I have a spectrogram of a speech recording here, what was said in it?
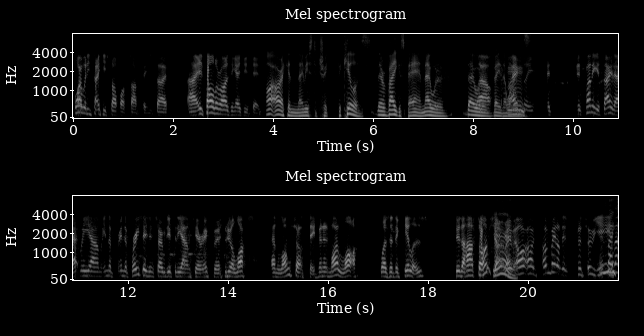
why would he take his top off type thing. So uh, it's polarizing, as you said. I, I reckon they missed a trick. The Killers, they're a Vegas band. They would have they would Wow. have been the ones. Actually, it's it's funny you say that. We um in the in the preseason show we did for the Armchair Experts, we do a locks and long shot segment, and my lock was that the Killers do the halftime show. Yeah. I, I, I've been on this for two years. makes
